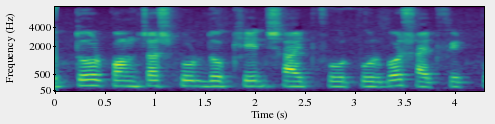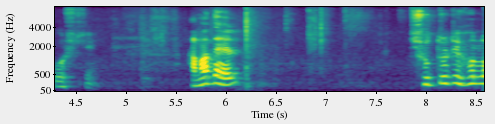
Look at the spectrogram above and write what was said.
উত্তর, পঞ্চাশ ফুট দক্ষিণ, ষাট ফুট পূর্ব, ষাট ফিট পশ্চিম। আমাদের সূত্রটি হল,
